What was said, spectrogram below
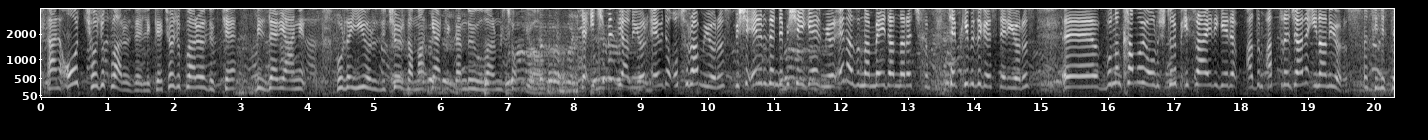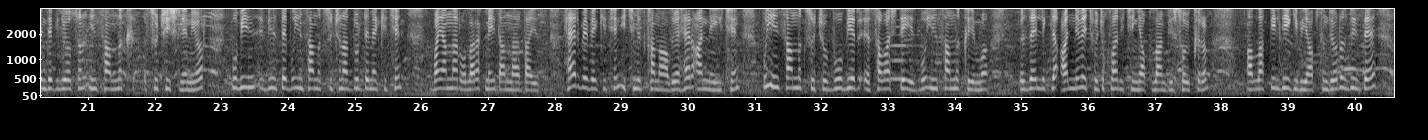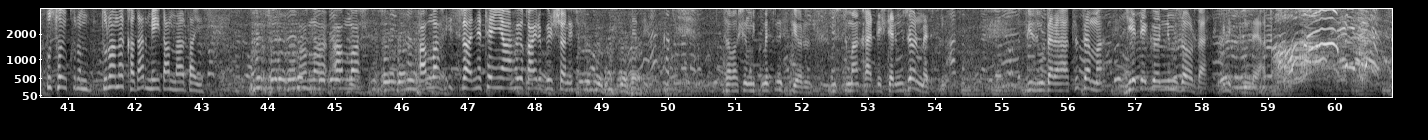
yani o çocuklar özellikle çocuklar öldükçe bizler yani burada yiyoruz içiyoruz ama gerçekten duygularımız çok yoğun. Ya içimiz yanıyor, evde oturamıyoruz. Bir şey elimizden de bir şey gelmiyor. En azından meydanlara çıkıp tepkimizi gösteriyoruz. Ee, bunun kamuoyu oluşturup İsrail'i geri adım attıracağına inanıyoruz. Filistin'de biliyorsun insanlık suçu işleniyor. Bu bi- biz de bu insanlık suçuna dur demek için bayanlar olarak meydanlardayız. Her bebek için içimiz kan ağlıyor. Her anne için. Bu insanlık suçu, bu bir e, savaş değil. Bu insanlık kıyımı. Özellikle anne ve çocuklar için yapılan bir soykırım. Allah bildiği gibi yapsın diyoruz. Biz de bu soykırım durana kadar meydanlardayız. Allah Allah Allah İsrail Netanyahu'yu gayrı bir şan etsin. Ne diyeyim? Savaşın bitmesini istiyoruz. Müslüman kardeşlerimiz ölmesin. Biz burada rahatız ama yine gönlümüz orada. Filistin'de.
